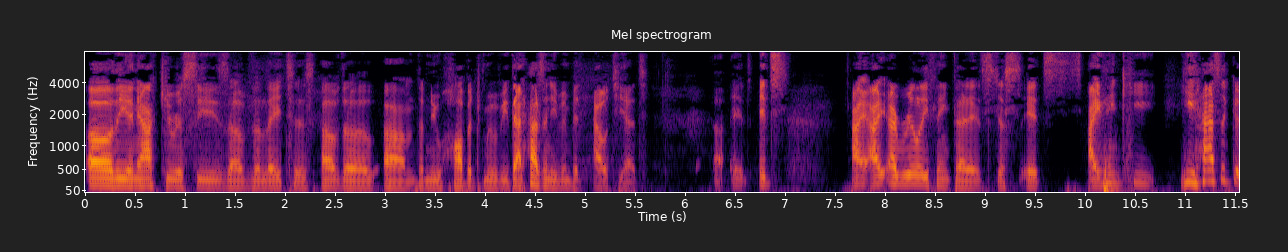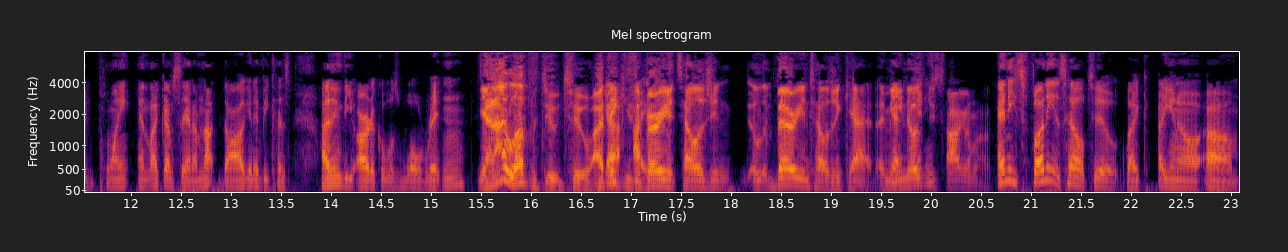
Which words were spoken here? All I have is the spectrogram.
oh, the inaccuracies of the latest, of the, um, the new Hobbit movie that hasn't even been out yet. Uh, it, it's, I, I, I really think that it's just, it's, I think he, he has a good point, and like I'm saying, I'm not dogging it because I think the article was well written. Yeah, and I love the dude too. I Yeah, think he's a I- very intelligent, very intelligent cat. I mean, Yeah, he knows what he's talking about. and he's funny as hell too. Like uh, you know, um,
